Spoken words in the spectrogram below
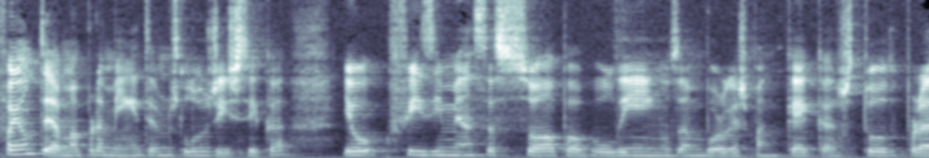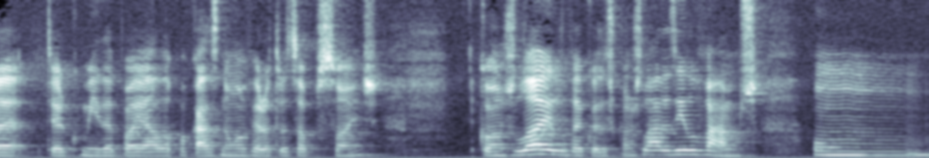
Foi um tema para mim em termos de logística. Eu fiz imensa sopa, bolinhos, hambúrgueres, panquecas, tudo para ter comida para ela, por caso não haver outras opções. Congelei, levei coisas congeladas e levámos um.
